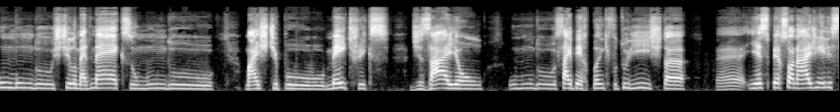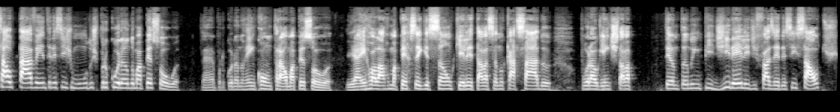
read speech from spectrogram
um mundo estilo Mad Max, um mundo mais tipo Matrix, de Zion, um mundo cyberpunk futurista. Né? E esse personagem ele saltava entre esses mundos procurando uma pessoa. Né, procurando reencontrar uma pessoa. E aí rolava uma perseguição que ele estava sendo caçado por alguém que estava tentando impedir ele de fazer esses saltos.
